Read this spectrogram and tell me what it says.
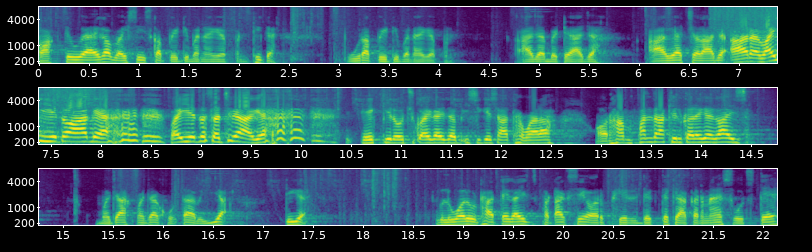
भागते हुए आएगा वैसे इसका पेटी बनाएगा अपन ठीक है। पूरा पेटी बनाएगा अपन। आजा बेटे आजा। आ गया चला जा। आ रहा है भाई, ये तो आ गया। भाई, ये तो सच में आ गया। एक किल हो चुका है गाइज़ अब इसी के साथ हमारा। और हम पंद्रह किल करेंगे गाइज़ मज़ाक मज़ाक होता है भैया। ठीक है। ग्लूवल उठाते गाइज़ फटाक से और फिर देखते क्या करना है, सोचते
